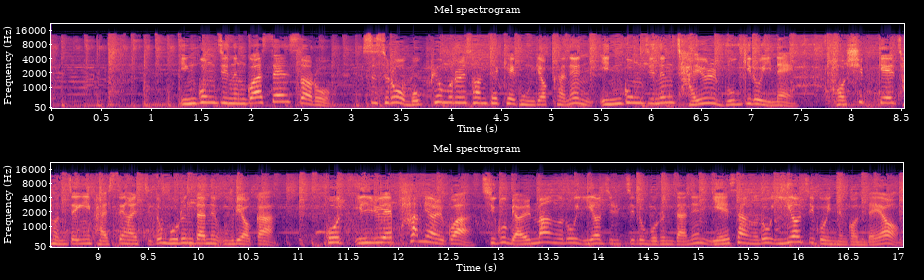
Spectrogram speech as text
인공지능과 센서로 스스로 목표물을 선택해 공격하는 인공지능 자율 무기로 인해 더 쉽게 전쟁이 발생할지도 모른다는 우려가 곧 인류의 파멸과 지구 멸망으로 이어질지도 모른다는 예상으로 이어지고 있는 건데요.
